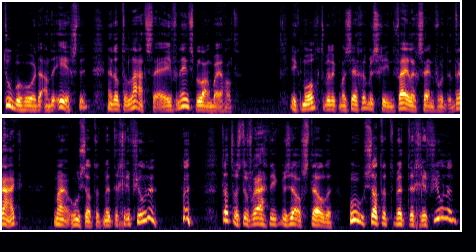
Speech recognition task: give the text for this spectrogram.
toebehoorden aan de eerste en dat de laatste er eveneens belang bij had. Ik mocht, wil ik maar zeggen, misschien veilig zijn voor de draak, maar hoe zat het met de griffioenen? Dat was de vraag die ik mezelf stelde. Hoe zat het met de griffioenen?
